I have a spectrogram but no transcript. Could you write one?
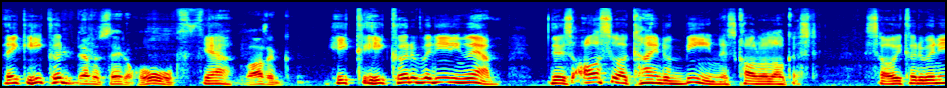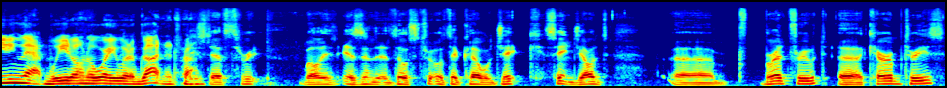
They, he could, Devastate a whole yeah. lot of. He, he could have been eating them. There's also a kind of bean that's called a locust. So he could have been eating that. We don't know where he would have gotten it from. used to have three. Well, is- isn't it those what they call St. John's uh, breadfruit uh, carob trees?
